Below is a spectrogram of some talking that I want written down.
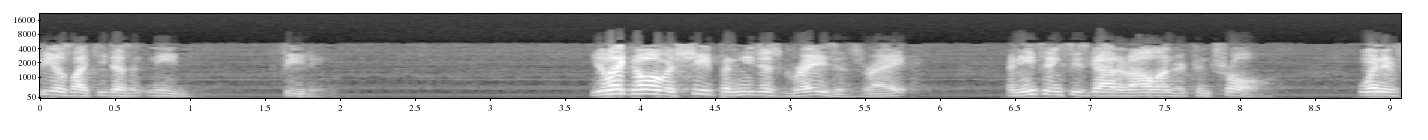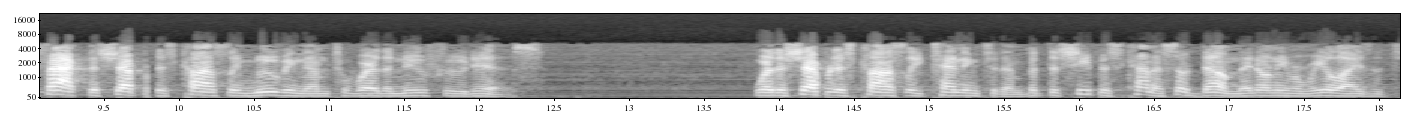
feels like he doesn't need feeding. You let go of a sheep and he just grazes, right? And he thinks he's got it all under control. When in fact, the shepherd is constantly moving them to where the new food is. Where the shepherd is constantly tending to them. But the sheep is kind of so dumb they don't even realize that the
